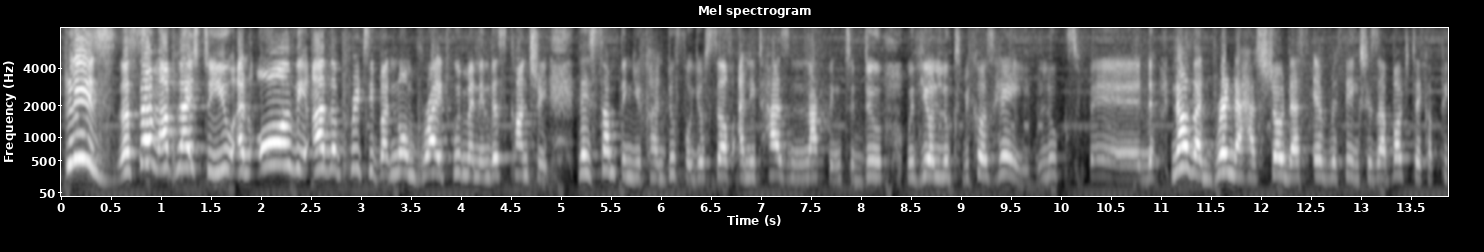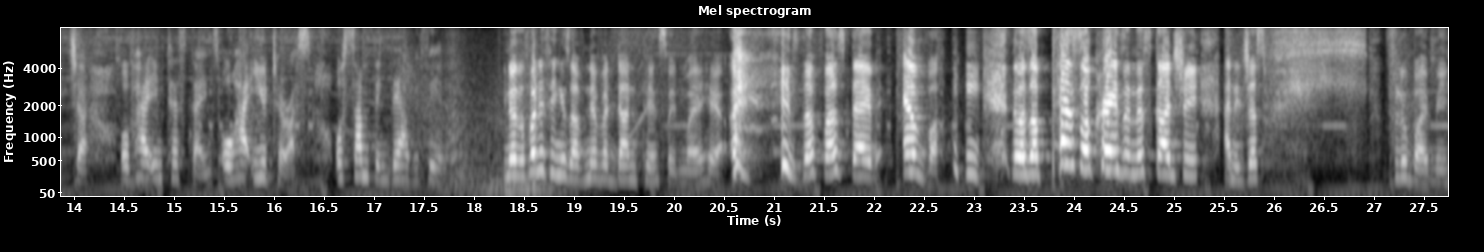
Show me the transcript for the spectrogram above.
Please, the same applies to you and all the other pretty but non-bright women in this country. There's something you can do for yourself and it has nothing to do with your looks because, hey, looks fade. Now that Brenda has showed us everything, she's about to take a picture of her intestines or her uterus or something there within. You know, the funny thing is I've never done pencil in my hair. it's the first time ever. there was a pencil craze in this country and it just flew by me.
